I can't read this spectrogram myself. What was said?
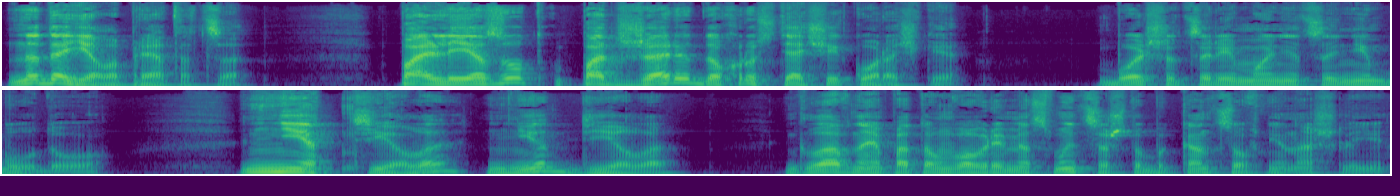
Надоело прятаться. Полезут, поджарю до хрустящей корочки. Больше церемониться не буду. Нет тела, нет дела. Главное потом вовремя смыться, чтобы концов не нашли.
